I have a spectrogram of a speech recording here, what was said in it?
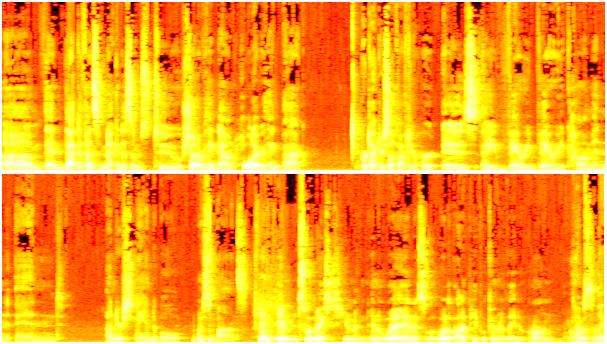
um, and that defensive mechanisms to shut everything down, hold everything back, protect yourself after you're hurt is a very very common and understandable mm-hmm. response. and it's what makes us human in a way, and it's what a lot of people can relate on. all the time. Absolutely,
